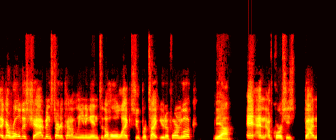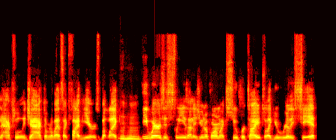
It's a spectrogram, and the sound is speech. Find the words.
Like Aroldis Chapman started kind of leaning into the whole like super tight uniform look. Yeah. and, and of course he's gotten absolutely jacked over the last like five years. But like hmm he wears his sleeves on his uniform like super tight, so like you really see it.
